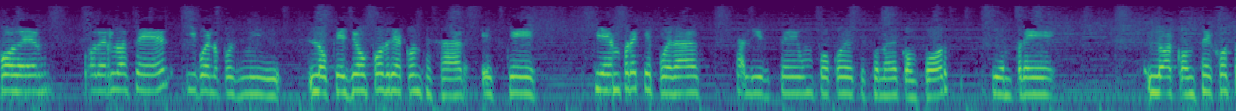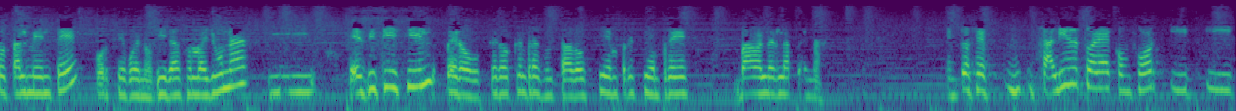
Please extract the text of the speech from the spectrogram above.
poder poderlo hacer. Y bueno pues mi lo que yo podría aconsejar es que siempre que puedas salirte un poco de tu zona de confort siempre lo aconsejo totalmente porque bueno, vida solo hay una y es difícil, pero creo que el resultado siempre, siempre va a valer la pena. Entonces, salir de tu área de confort y, y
